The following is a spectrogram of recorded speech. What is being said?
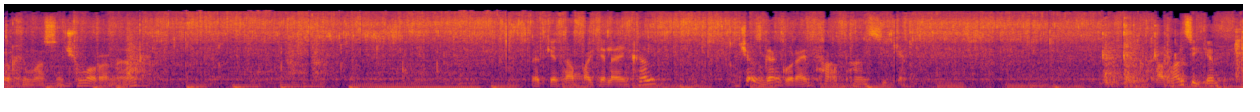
Սոխի մասին չմոռանանք։ Պետք է տապակել այնքան, ինչպես զգանք, որ այն թափանցիկ է։ Թափանցիկ է։ Ահա։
